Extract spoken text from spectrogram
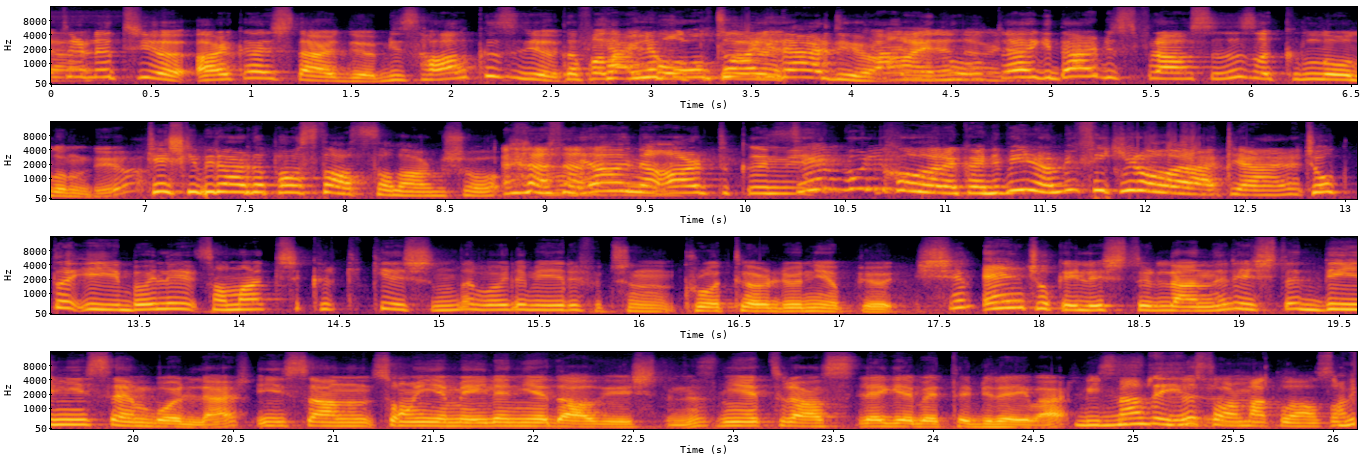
hatırlatıyor arkadaşlar diyor. Biz halkız diyor. Kafalar Kelle koltuğa gider diyor. Kelle Aynen koltuğa gider biz Fransızız akıllı olun diyor. Keşke birer de pasta atsalarmış o. yani artık hani Sembolik olarak hani bilmiyorum bir fikir olarak yani. çok da iyi böyle sanatçı 42 yaşında böyle bir herif bütün kuratörlüğünü yapıyor işin. En çok eleştirilenleri işte dini semboller. İsa'nın son yemeğiyle niye dalga geçtiniz? Niye trans LGBT birey var? Bilmem size sormak lazım.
